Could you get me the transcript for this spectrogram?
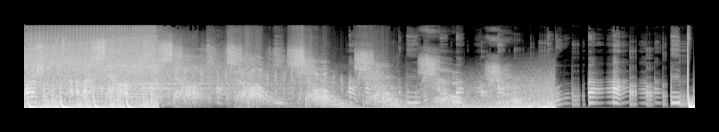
portions of ourselves.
